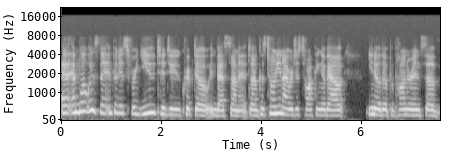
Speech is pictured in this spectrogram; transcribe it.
And, and, what was the impetus for you to do Crypto Invest Summit? Because um, Tony and I were just talking about, you know, the preponderance of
